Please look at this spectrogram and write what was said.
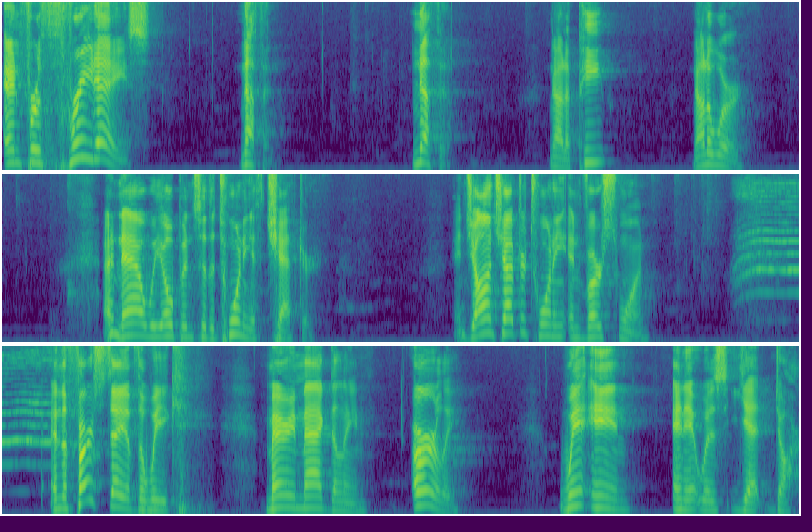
And for three days, nothing. Nothing. Not a peep, Not a word. And now we open to the 20th chapter. In John chapter 20 and verse 1. And the first day of the week, Mary Magdalene, early, went in and it was yet dark.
